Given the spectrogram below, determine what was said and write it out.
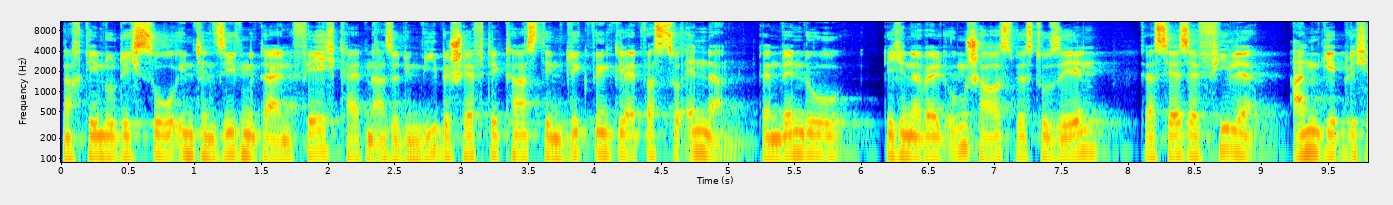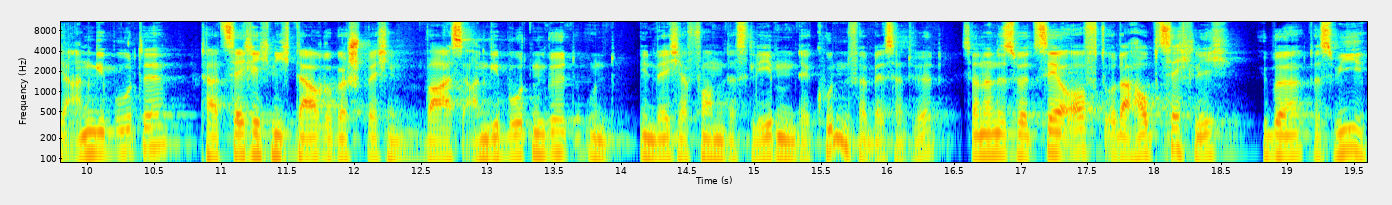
nachdem du dich so intensiv mit deinen Fähigkeiten, also dem Wie beschäftigt hast, den Blickwinkel etwas zu ändern. Denn wenn du dich in der Welt umschaust, wirst du sehen, dass sehr, sehr viele angebliche Angebote tatsächlich nicht darüber sprechen, was angeboten wird und in welcher Form das Leben der Kunden verbessert wird, sondern es wird sehr oft oder hauptsächlich über das Wie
